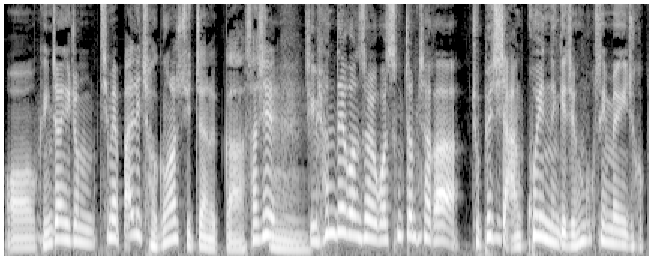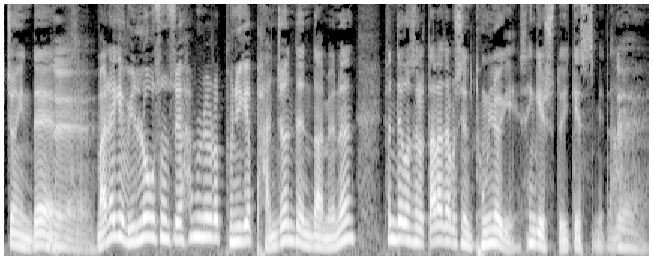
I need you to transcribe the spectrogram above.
어, 굉장히 좀 팀에 빨리 적응할 수 있지 않을까. 사실 음. 지금 현대건설과 승점 차가 좁혀지지 않고 있는 게 지금 흥국생명이 걱정인데 네. 만약에 윌로우 선수의 합류로 분위기가 반전된다면은 현대건설을 따라잡을 수 있는 동력이 생길 수도 있겠습니다. 네.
